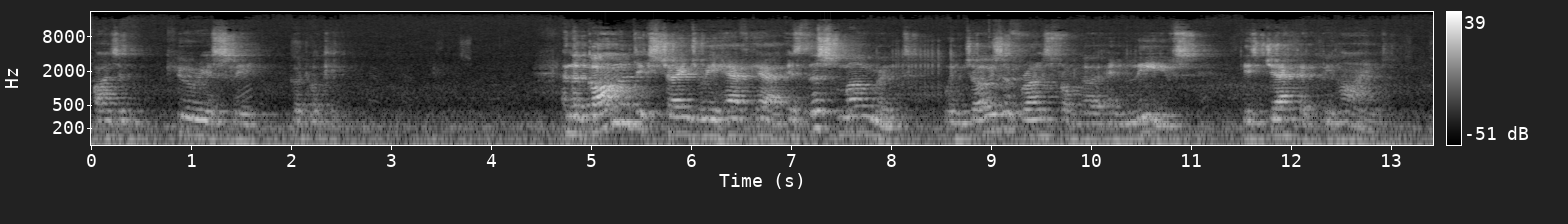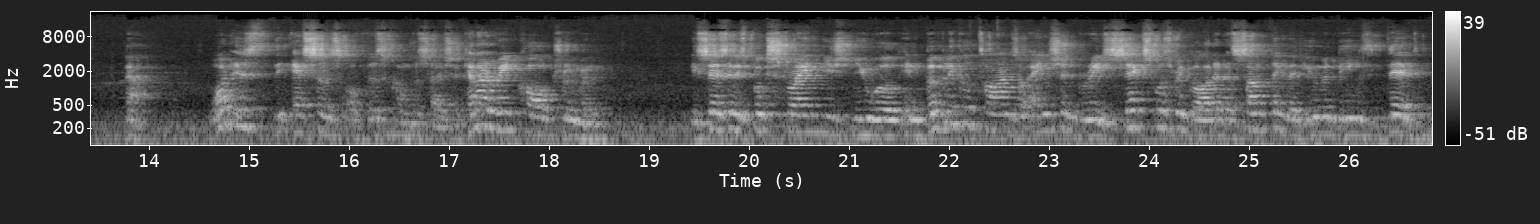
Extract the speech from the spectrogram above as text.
finds him curiously good looking. And the garment exchange we have here is this moment when Joseph runs from her and leaves his jacket behind. Now, what is the essence of this conversation? Can I read Carl Trueman? He says in his book Strange New World In biblical times or ancient Greece, sex was regarded as something that human beings did.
